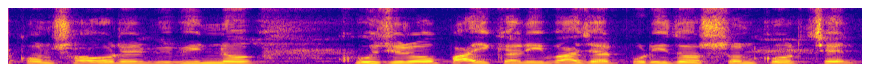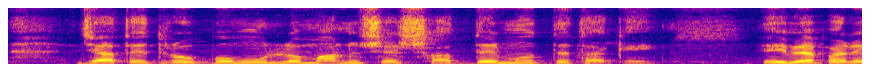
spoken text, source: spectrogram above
এখন শহরের বিভিন্ন খুচরো পাইকারি বাজার পরিদর্শন করছেন, যাতে দ্রব্যমূল্য মানুষের সাধ্যের মধ্যে থাকে। এই ব্যাপারে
